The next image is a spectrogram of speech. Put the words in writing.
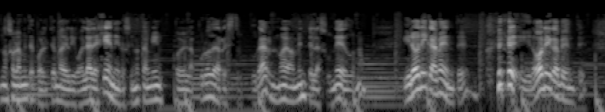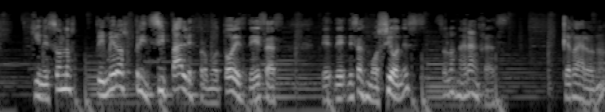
no solamente por el tema de la igualdad de género, sino también por el apuro de reestructurar nuevamente la SUNEDU, ¿no? Irónicamente, irónicamente, quienes son los primeros principales promotores de esas, de, esas mociones son los naranjas. Qué raro, ¿no?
